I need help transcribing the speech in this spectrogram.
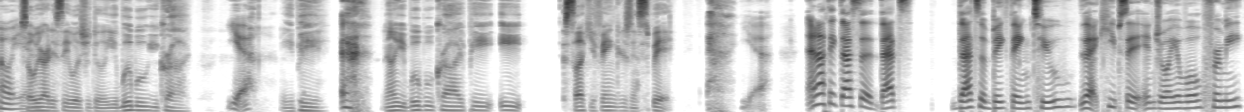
Oh yeah, So we already see what you do. You boo boo, you cry. yeah. You pee. now you boo boo, cry, pee, eat, suck your fingers, and spit. Yeah. And I think that's a that's that's a big thing too that keeps it enjoyable for me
